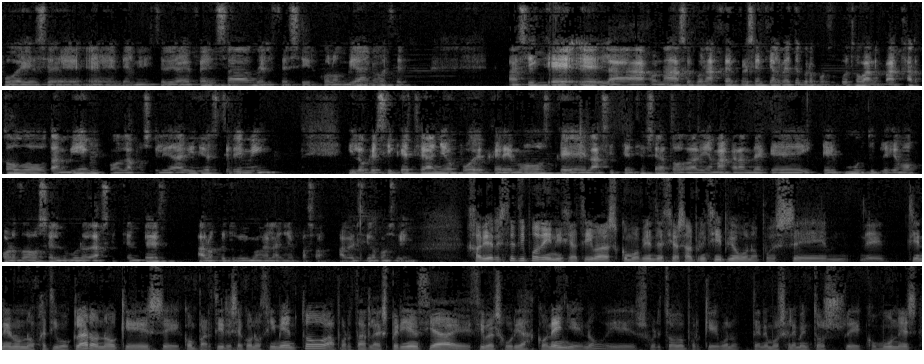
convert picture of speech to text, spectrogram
pues del Ministerio de Defensa, del CESIR colombiano, etcétera. Así que eh, la jornada se puede hacer presencialmente, pero por supuesto va, a estar todo también con la posibilidad de video streaming. Y lo que sí que este año, pues queremos que la asistencia sea todavía más grande, que, que multipliquemos por dos el número de asistentes a los que tuvimos el año pasado. A ver si lo conseguimos. Javier, este tipo de iniciativas, como bien decías al principio, bueno, pues eh, eh, tienen un objetivo claro, ¿no? Que es eh, compartir ese conocimiento, aportar la experiencia, ciberseguridad con ñ, ¿no? sobre todo porque, bueno, tenemos elementos comunes,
